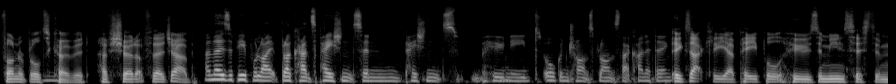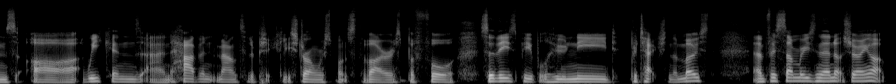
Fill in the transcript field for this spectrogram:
vulnerable to mm. COVID, have showed up for their jab. And those are people like blood cancer patients and patients who need organ transplants, that kind of thing. Exactly, yeah. People whose immune systems are weakened and haven't mounted a particularly strong response to the virus before. So these people who need protection the most, and for some reason they're not showing up.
